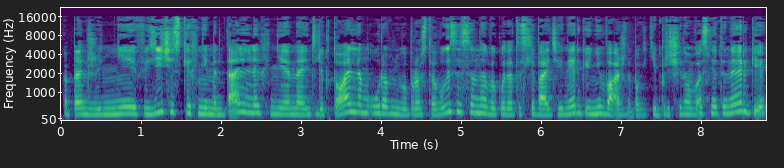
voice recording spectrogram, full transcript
опять же, ни физических, ни ментальных, ни на интеллектуальном уровне, вы просто высосаны, вы куда-то сливаете энергию, неважно, по каким причинам у вас нет энергии.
